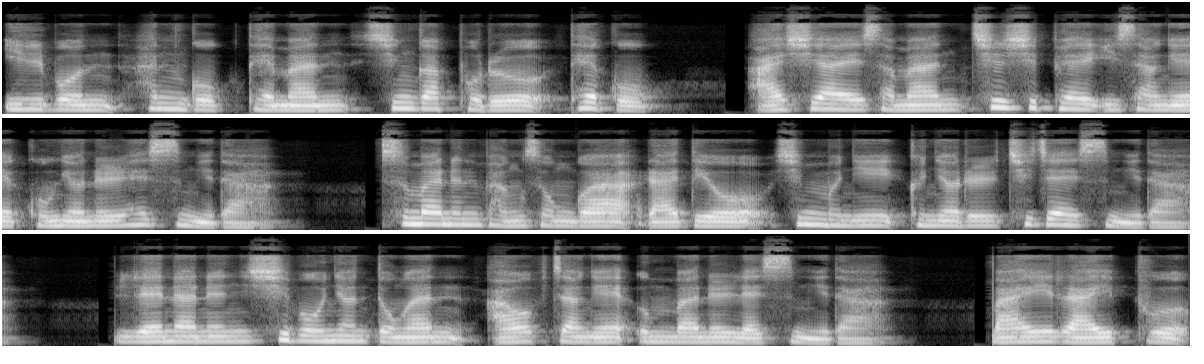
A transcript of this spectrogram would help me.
일본, 한국, 대만, 싱가포르, 태국, 아시아에서만 70회 이상의 공연을 했습니다. 수많은 방송과 라디오, 신문이 그녀를 취재했습니다. 레나는 15년 동안 9장의 음반을 냈습니다. 마이 라이프,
